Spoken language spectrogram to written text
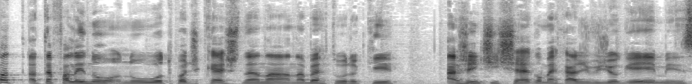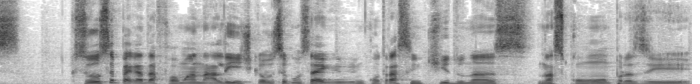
até falei no, no outro podcast, né, na, na abertura, que a gente enxerga o mercado de videogames. Se você pegar da forma analítica, você consegue encontrar sentido nas, nas compras e,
